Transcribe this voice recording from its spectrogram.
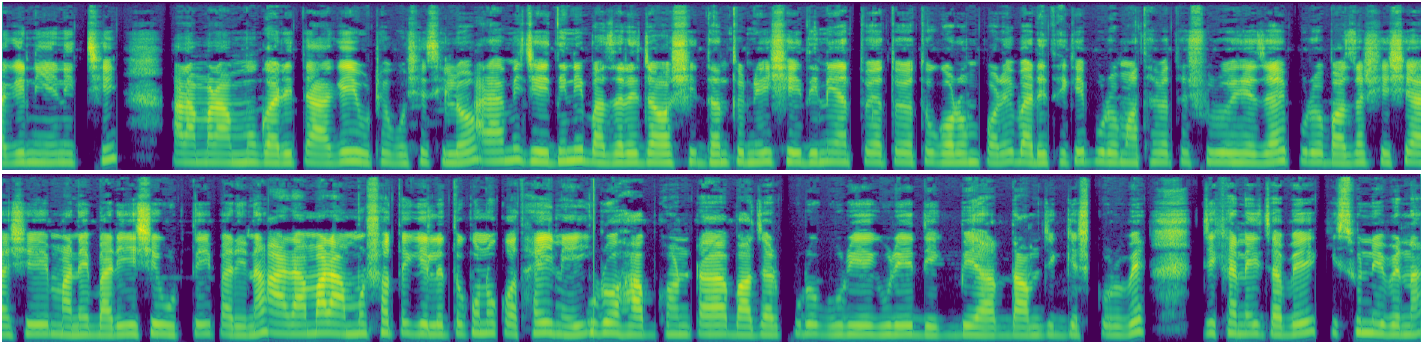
আগে নিয়ে নিচ্ছি। আর আমার আম্মু গাড়িতে আগেই উঠে বসেছিল। আর আমি যেই দিনই বাজারে যাওয়ার সিদ্ধান্ত নিই সেই দিনই এত এত এত গরম পড়ে, বাড়ি থেকে পুরো মাথা ব্যথা শুরু হয়ে যায়। পুরো বাজার শেষে আসে মানে বাড়ি এসে উঠতেই পারি না। আর আমার আম্মুর সাথে গেলে তো কোনো কথাই নেই। পুরো হাফ ঘণ্টা বাজার পুরো ঘুরিয়ে ঘুরিয়ে দেখবে আর দাম জিজ্ঞেস করবে। যেখানেই যাবে, কিছু নেবে না,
